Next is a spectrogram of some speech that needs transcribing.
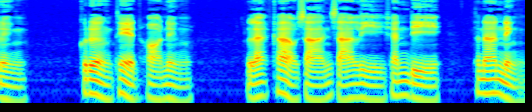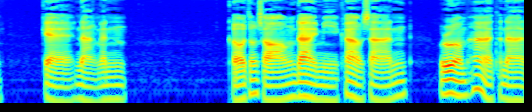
หนึ่ง เครื่องเทศห่อหนึ่ง และข้าวสารสาลีชั้นดี ทนาหนึ่ง แก่นางนั้น เขาทั้งสองได้มีข้าวสาร รวมห้าทนาน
